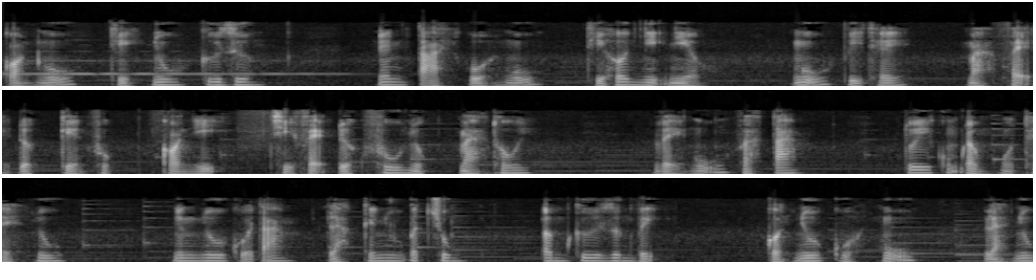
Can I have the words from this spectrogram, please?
Còn ngũ thì nhu cư dương. Nên tài của ngũ thì hơn nhị nhiều. Ngũ vì thế mà phệ được kiền phục, Còn nhị chỉ phệ được phu nhục mà thôi. Về ngũ và tam, Tuy cũng đồng một thể nhu, Nhưng nhu của tam là cái nhu bất trung, Âm cư dương vị. Còn nhu của ngũ là nhu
